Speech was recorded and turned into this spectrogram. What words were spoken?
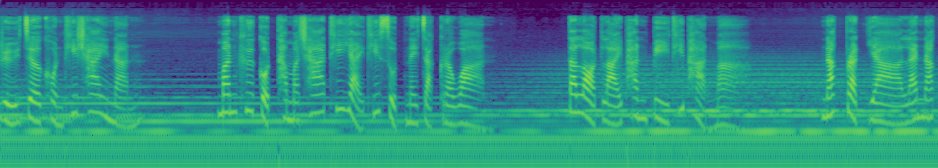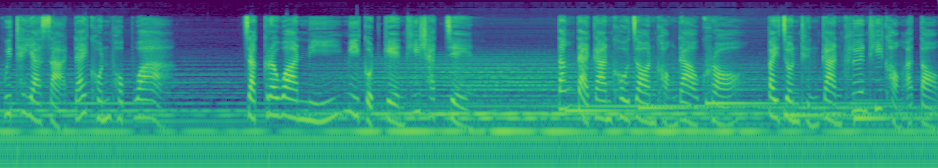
หรือเจอคนที่ใช่นั้น มันคือกฎธรรมชาติที่ใหญ่ที่สุดในจักรวาล ตลอดหลายพันปีที่ผ่านมา นักปรัชญาและนักวิทยาศาสตร์ได้ค้นพบว่า จักรวาลนนี้มีกฎเกณฑ์ที่ชัดเจน ตั้งแต่การโคจรของดาวเคราะห์ไปจนถึงการเคลื่อนที่ของอะตอม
